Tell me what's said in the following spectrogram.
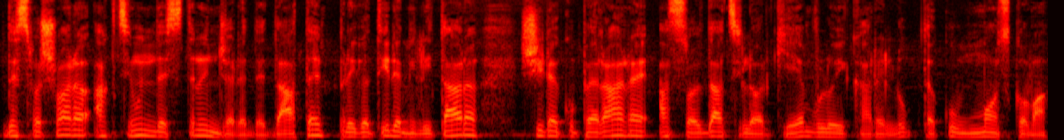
desfășoară acțiuni de strângere de date, pregătire militară și recuperare a soldaților Kievului care luptă cu Moscova.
